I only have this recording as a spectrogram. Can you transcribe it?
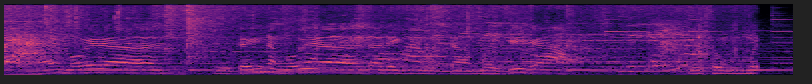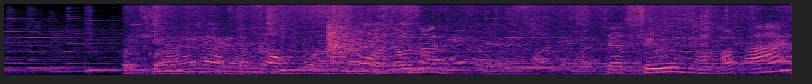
Đấy, mỗi uh, tính là mỗi uh, gia đình một uh, 10 kg gạo một thùng mì. Đó là tấm lòng của bà con giáo dân. Của cha xứ hoặc bác ái.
